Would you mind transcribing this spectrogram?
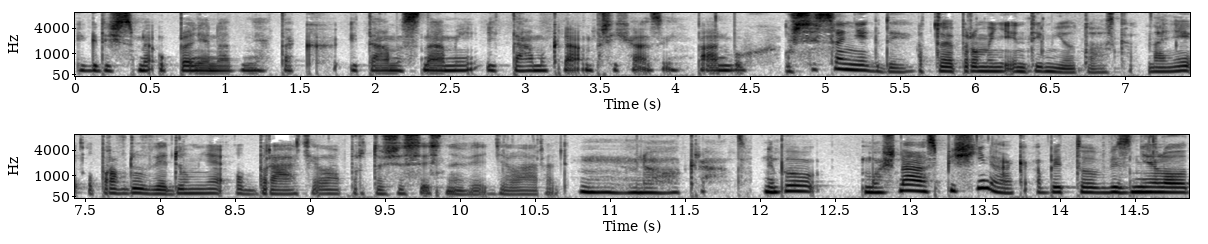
i když jsme úplně na dně, tak i tam s námi, i tam k nám přichází Pán Bůh. Už jsi se někdy, a to je pro mě intimní otázka, na něj opravdu vědomě obrátila, protože jsi nevěděla rady? Mm, mnohokrát. Nebo Možná spíš jinak, aby to vyznělo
